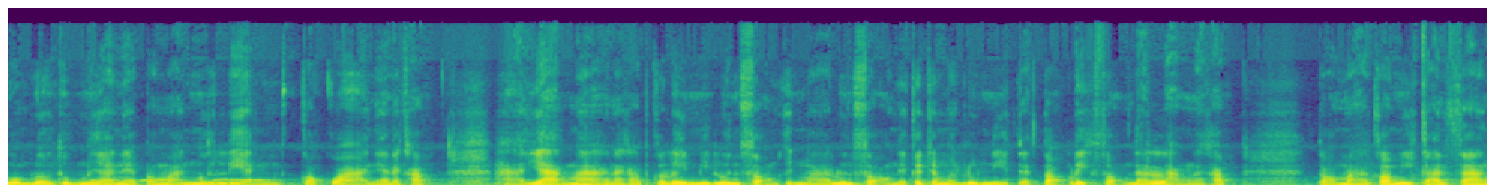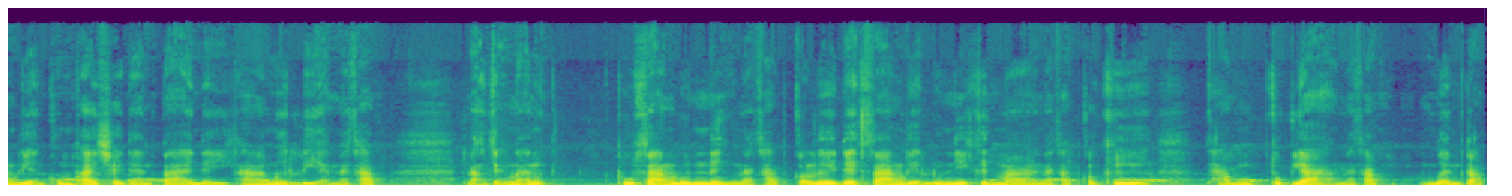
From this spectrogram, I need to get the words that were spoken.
รวมๆทุกเนื้อเนี่ยประมาณหมื่นเหรียญกว่าๆเนี่ยนะครับ หายากมากนะครับ ก็เลยมีรุ่น 2 ขึ้นมารุ่น2เนี่ยก็จะเหมือนรุ่นนี้แต่ตอกเลข 2 ด้านหลังนะครับ ต่อมาก็มีการสร้างเหรียญคุ้มภัยชายแดนใต้ในอีก 50,000เหรียญนะครับ หลังจากนั้นผู้สร้างรุ่นหนึ่งนะครับ ก็เลยได้สร้างเหรียญรุ่นนี้ขึ้นมานะครับ ก็คือทำทุกอย่างนะครับ เหมือนกับ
